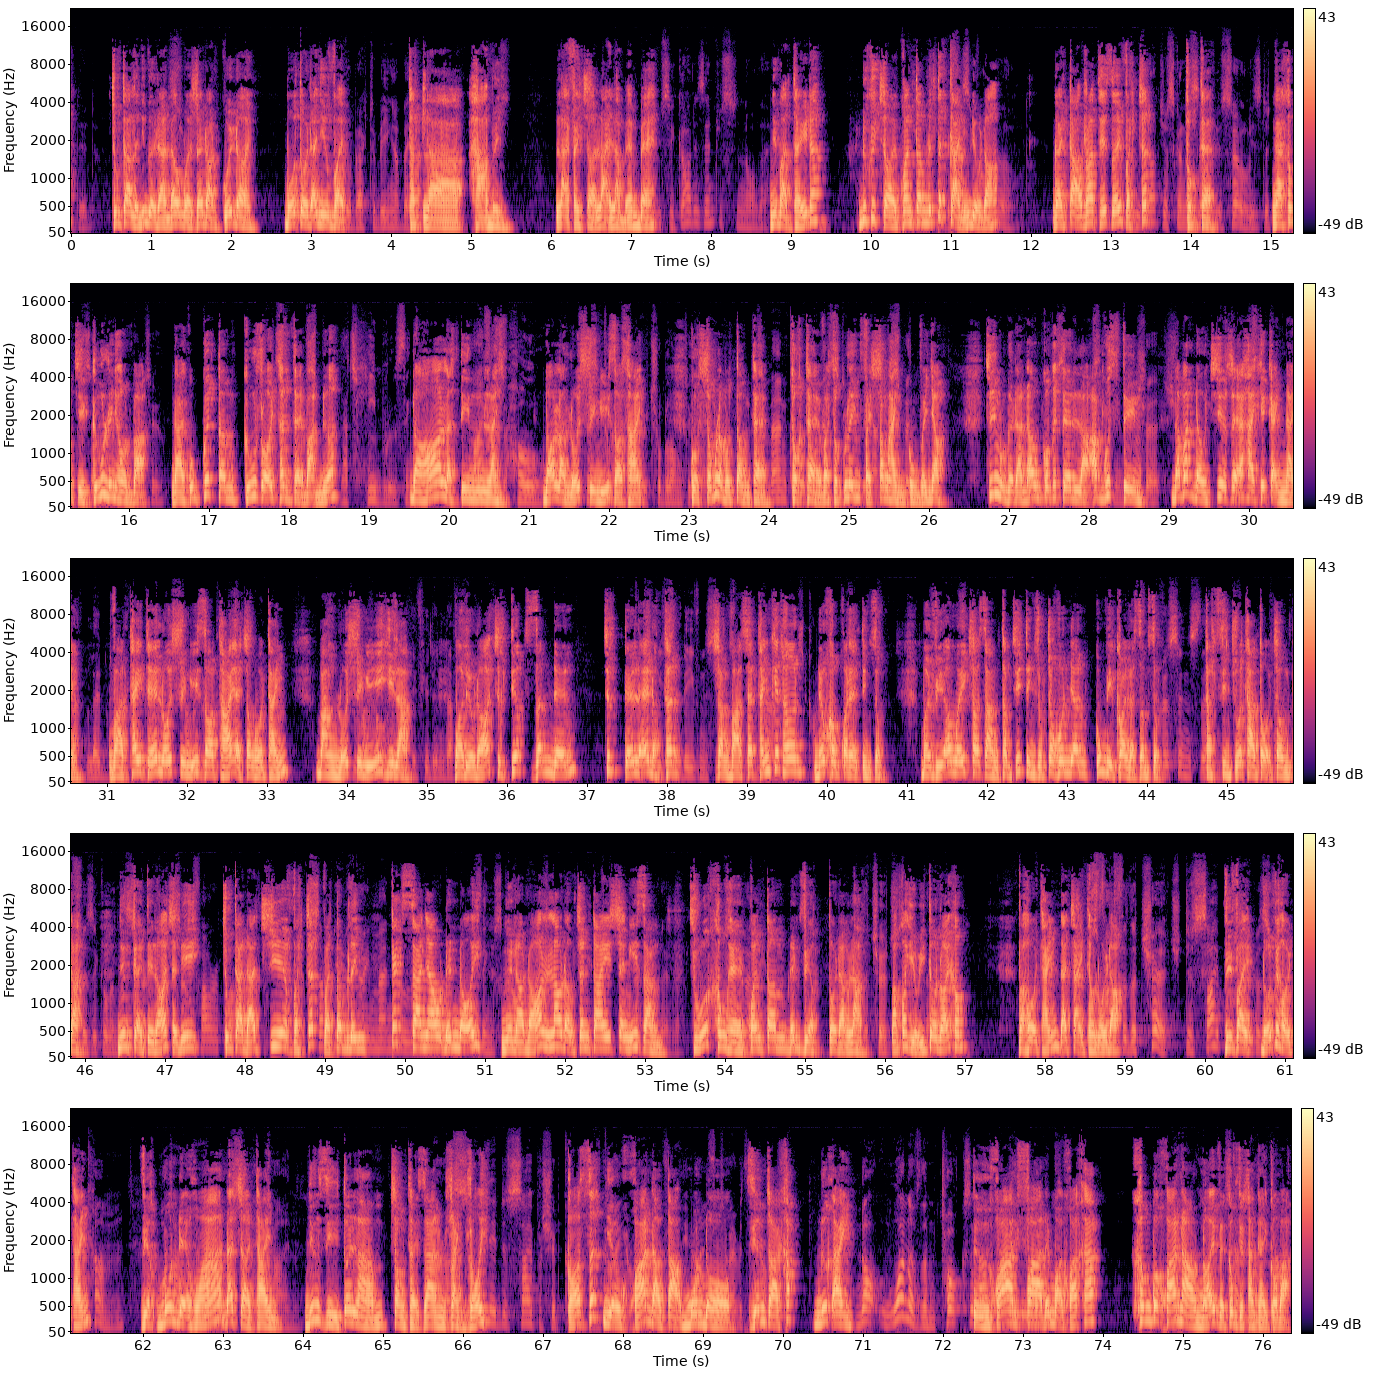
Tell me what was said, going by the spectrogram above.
Chúng ta là những người đàn ông ở giai đoạn cuối đời. Bố tôi đã như vậy. Thật là hạ mình. Lại phải trở lại làm em bé. Nhưng bạn thấy đó, Đức Chúa Trời quan tâm đến tất cả những điều đó. Ngài tạo ra thế giới vật chất thuộc thể. Ngài không chỉ cứu linh hồn bạn, Ngài cũng quyết tâm cứu rỗi thân thể bạn nữa. Đó là tin lành. Đó là lối suy nghĩ do Thái. Cuộc sống là một tổng thể, thuộc thể và thuộc linh phải song hành cùng với nhau. Chính một người đàn ông có cái tên là Augustine đã bắt đầu chia rẽ hai khía cạnh này và thay thế lối suy nghĩ do Thái ở trong hội thánh bằng lối suy nghĩ Hy Lạp. Và điều đó trực tiếp dẫn đến chức tế lễ độc thân, rằng bạn sẽ thánh khiết hơn nếu không quan hệ tình dục bởi vì ông ấy cho rằng thậm chí tình dục trong hôn nhân cũng bị coi là dâm dục. Thật xin Chúa tha tội cho ông ta. Nhưng kể từ đó trở đi, chúng ta đã chia vật chất và tâm linh cách xa nhau đến nỗi người nào đó lao động chân tay sẽ nghĩ rằng Chúa không hề quan tâm đến việc tôi đang làm. Bạn có hiểu ý tôi nói không? Và hội thánh đã chạy theo lối đó. Vì vậy, đối với hội thánh, việc môn đệ hóa đã trở thành những gì tôi làm trong thời gian rảnh rỗi. Có rất nhiều khóa đào tạo môn đồ diễn ra khắp nước Anh, từ khóa Alpha đến mọi khóa khác. Không có khóa nào nói về công việc hàng ngày của bạn.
